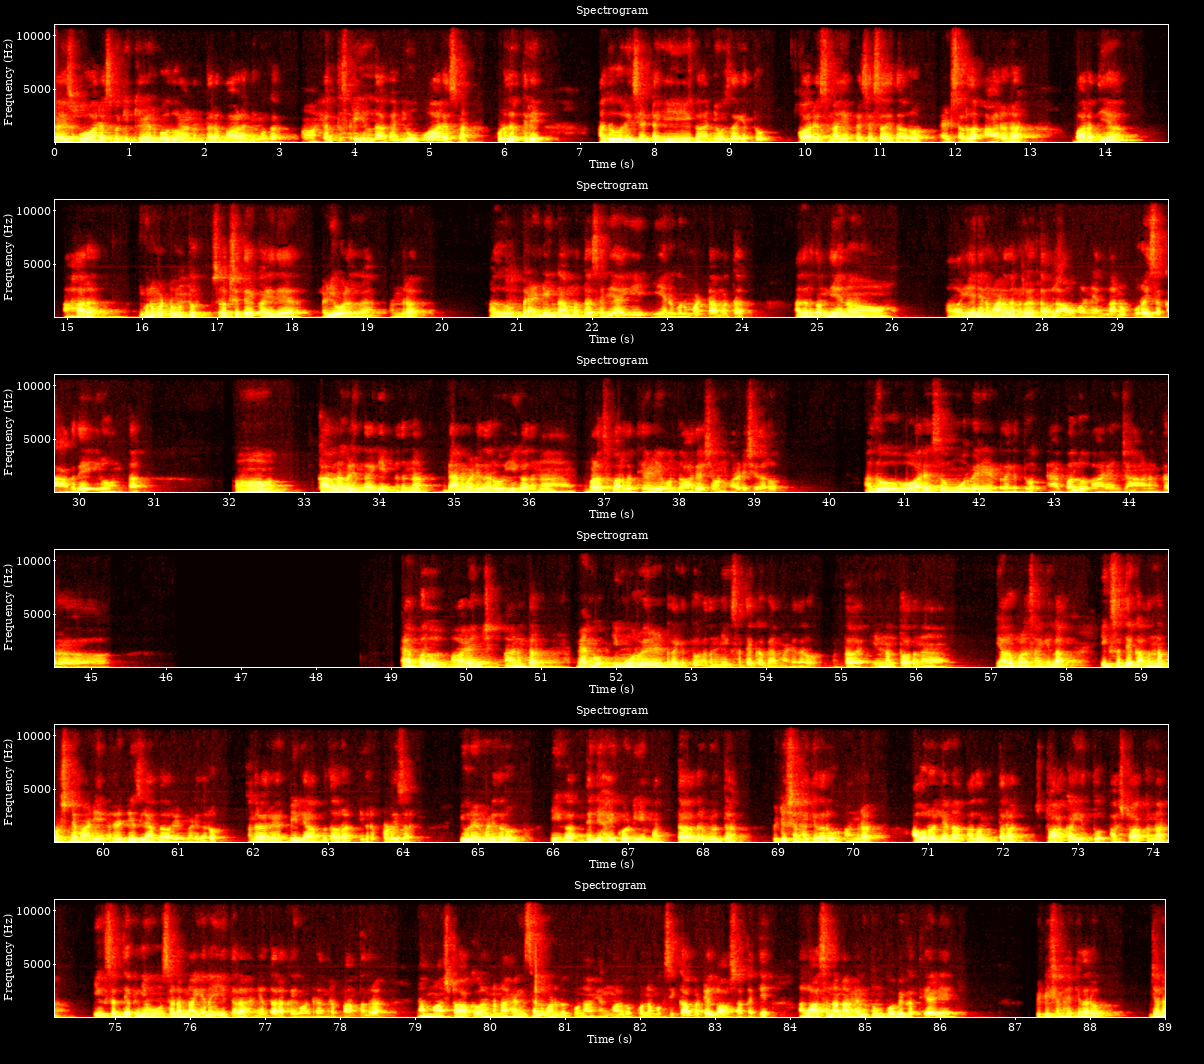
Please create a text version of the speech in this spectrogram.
Guys O R S ಬಗ್ಗೆ ಕೇಳಿರ್ಬೋದು ಆ ನಂತರ ಭಾಳ ನಿಮಗೆ ಹೆಲ್ತ್ ಸರಿ ಇಲ್ಲದಾಗ ನೀವು ಓ ಆರ್ ಎಸ್ನ ಕುಡ್ದಿರ್ತೀರಿ. ಅದು ರೀಸೆಂಟಾಗಿ ಈಗ ನ್ಯೂಸ್ ಆಗಿತ್ತು. ಓ ಆರ್ ಎಸ್ನ ಎಫ್ ಎಸ್ ಎಸ್ ಐದವರು ಎರಡು ಸಾವಿರದ ಆರರ ಭಾರತೀಯ ಆಹಾರ ಗುಣಮಟ್ಟ ಮತ್ತು ಸುರಕ್ಷತೆ ಕಾಯ್ದೆಯ ಅಡಿ ಒಳಗೆ ಅಂದ್ರೆ ಅದು ಬ್ರ್ಯಾಂಡಿಂಗ ಮತ್ತು ಸರಿಯಾಗಿ ಏನು ಗುಣಮಟ್ಟ ಮತ್ತು ಅದರದೊಂದು ಏನು ಏನೇನು ಮಾನದಂಡಗಳು ಇರ್ತಾವಲ್ಲ ಅವುಗಳನ್ನ ಎಲ್ಲಾನು ಪೂರೈಸಕ್ಕೆ ಆಗದೆ ಇರುವಂಥ ಕಾರಣಗಳಿಂದಾಗಿ ಅದನ್ನ ಬ್ಯಾನ್ ಮಾಡಿದರು. ಈಗ ಅದನ್ನ ಬಳಸಬಾರ್ದು ಅಂತ ಹೇಳಿ ಒಂದು ಆದೇಶವನ್ನು ಹೊರಡಿಸಿದರು. ಅದು ಓ ಆರ್ ಎಸ್ ಮೂರು ವೇರಿಯಂಟ್ದಾಗಿತ್ತು ಆ್ಯಪಲ್ಲು ಆರೆಂಜ ಆನಂತರ ಆ್ಯಪಲ್ ಆರೆಂಜ್ ಆನಂತರ ಮ್ಯಾಂಗೋ ಈ ಮೂರು ವೇರಿಯಂಟ್ದಾಗಿತ್ತು ಅದನ್ನ ಈಗ ಸದ್ಯಕ್ಕೆ ಬ್ಯಾನ್ ಮಾಡಿದರು. ಮತ್ತು ಇನ್ನಂತೂ ಅದನ್ನ ಯಾರೂ ಬಳಸಂಗಿಲ್ಲ. ಈಗ ಸದ್ಯಕ್ಕೆ ಅದನ್ನ ಪ್ರಶ್ನೆ ಮಾಡಿ ರೆಡ್ಡೀಸ್ ಲ್ಯಾಬ್ದವ್ರು ಏನು ಮಾಡಿದರು? ಅಂದ್ರೆ ರೆಡ್ಡಿ ಲ್ಯಾಬ್ದವ್ರ ಇದರ ಪ್ರೊಡ್ಯೂಸರ್ ಇವ್ರು ಏನು ಮಾಡಿದರು? ಈಗ ಡೆಲ್ಲಿ ಹೈಕೋರ್ಟ್ಗೆ ಮತ್ತೆ ಅದರ ವಿರುದ್ಧ ಪಿಟಿಷನ್ ಹಾಕಿದರು. ಅಂದ್ರೆ ಅವರಲ್ಲೇನ ಅದೊಂಥರ ಸ್ಟಾಕ್ ಆಗಿತ್ತು. ಆ ಸ್ಟಾಕನ್ನ ಈಗ ಸದ್ಯಕ್ಕೆ ನೀವು ಸಡನ್ ಆಗೇನ ಈ ಥರ ನಿರ್ಧಾರ ಕೈಗೊಂಡ್ರೆ ಅಂದ್ರಪ್ಪ ಅಂತಂದ್ರೆ ನಮ್ಮ ಸ್ಟಾಕ್ಗಳನ್ನ ನಾವು ಹೆಂಗೆ ಸೆಲ್ ಮಾಡಬೇಕು, ನಾವು ಹೆಂಗೆ ಮಾಡಬೇಕು ನಮಗೆ ಸಿಕ್ಕಾಪಟ್ಟೆ ಲಾಸ್ ಆಕತಿ. ಆ ಲಾಸನ್ನು ನಾವು ಹೆಂಗೆ ತುಂಬ್ಕೋಬೇಕಂತ ಹೇಳಿ ಪಿಟಿಷನ್ ಹಾಕಿದರು. ಜನರಿಗೆ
